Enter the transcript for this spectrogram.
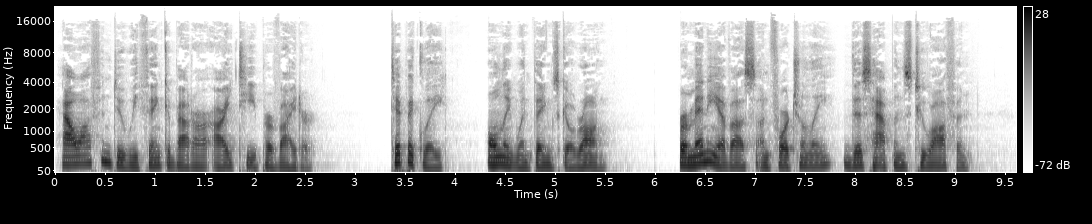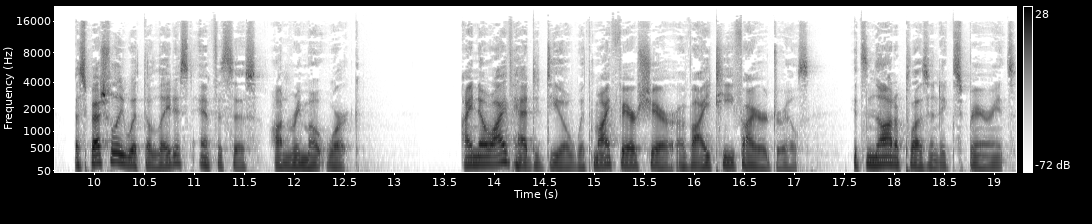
how often do we think about our IT provider? Typically, only when things go wrong. For many of us, unfortunately, this happens too often, especially with the latest emphasis on remote work. I know I've had to deal with my fair share of IT fire drills it's not a pleasant experience,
